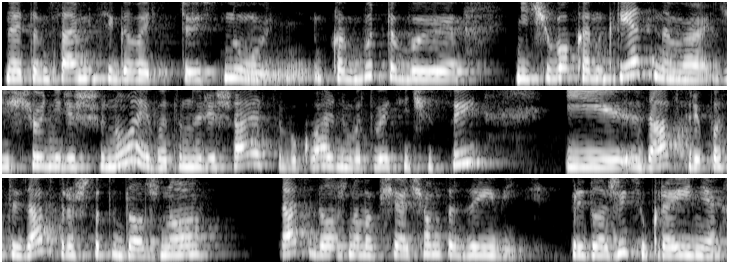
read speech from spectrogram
на этом саммите говорить. То есть, ну, как будто бы ничего конкретного еще не решено, и вот оно решается буквально вот в эти часы, и завтра и послезавтра что-то должно НАТО должно вообще о чем-то заявить, предложить Украине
